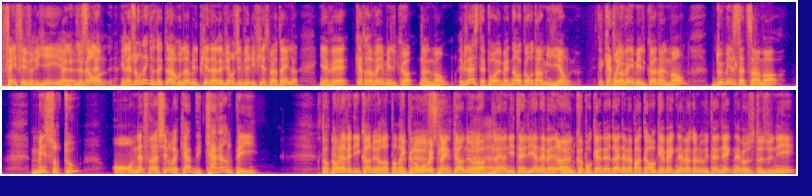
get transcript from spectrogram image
fin février. Ben, euh, le- veux la, journée que le docteur Arruda a mis le pied dans l'avion, j'ai vérifié ce matin, là, il y avait 80 000 cas dans le monde. Évidemment, c'était pas. Maintenant, on compte en millions. C'était 80 000 cas dans le monde, 2700 morts. Mais surtout, on, on venait de franchir le cap des 40 pays. Donc, Là, on avait des cas en Europe pas mal des cas- plus. oui, plein de cas en Europe, Euh, plein en Italie. On avait un- une coupe au Canada, il n'y avait pas encore au Québec, il n'y avait qu'en Colombie-Britannique, il y en avait aux États-Unis.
